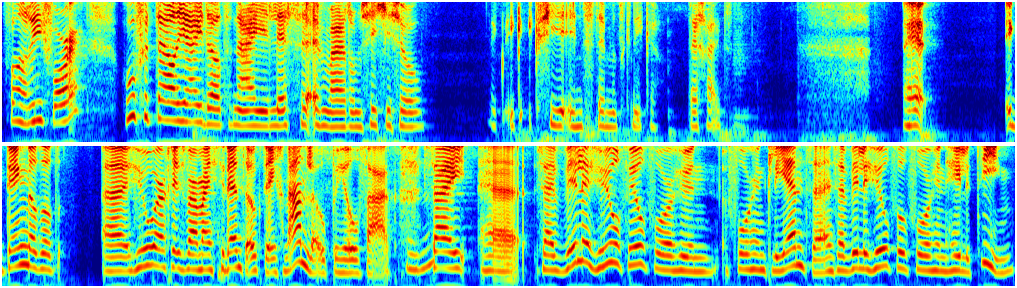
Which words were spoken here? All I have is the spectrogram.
van Rivor, hoe vertaal jij dat naar je lessen en waarom zit je zo? Ik, ik, ik zie je instemmend knikken. Leg uit. Nou ja, ik denk dat dat eh, heel erg is waar mijn studenten ook tegenaan lopen heel vaak. zij, eh, zij willen heel veel voor hun, voor hun cliënten en zij willen heel veel voor hun hele team.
